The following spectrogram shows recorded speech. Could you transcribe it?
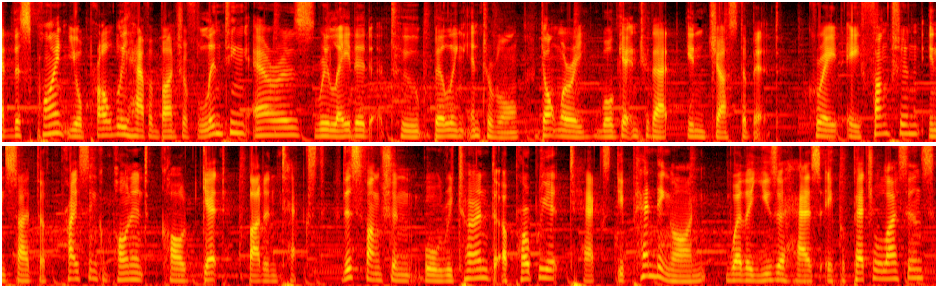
At this point, you'll probably have a bunch of linting errors related to billing interval. Don't worry, we'll get into that in just a bit. Create a function inside the pricing component called getButtonText. This function will return the appropriate text depending on whether user has a perpetual license,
